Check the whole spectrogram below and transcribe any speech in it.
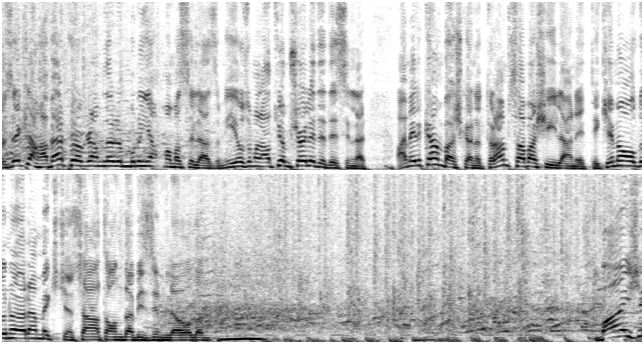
Özellikle haber programlarının bunu yapmaması lazım. İyi o zaman atıyorum şöyle de desinler. Amerikan Başkanı Trump savaş ilan etti. Kimi olduğunu öğrenmek için saat 10'da bizimle olun. Bay J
